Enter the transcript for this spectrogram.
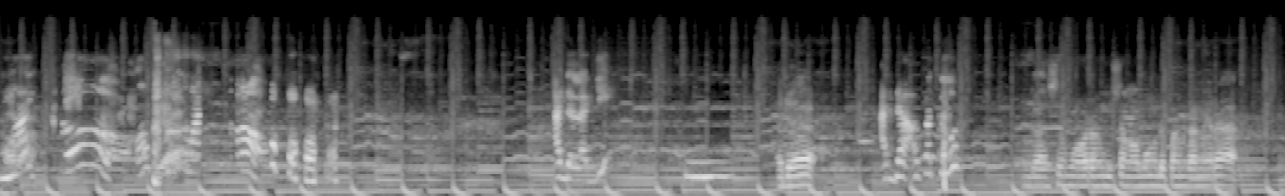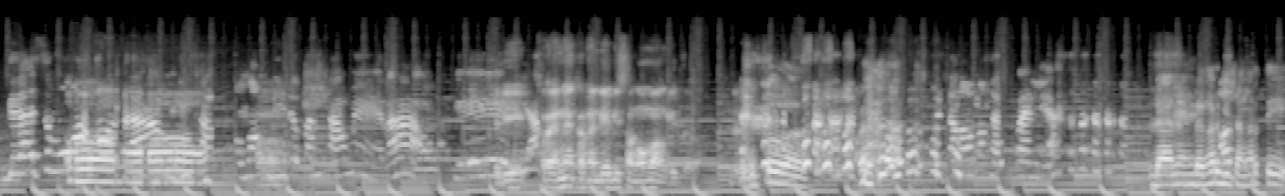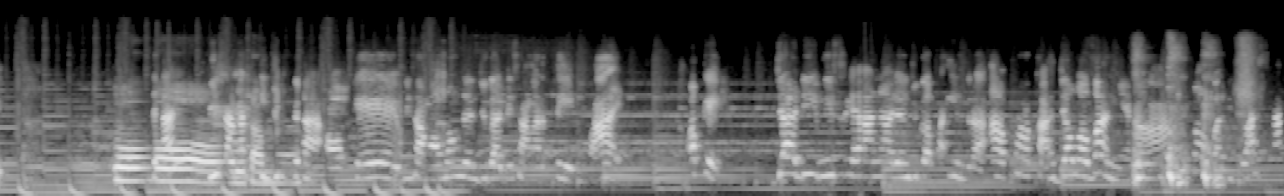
Michael, oke Ya. Michael. Ada lagi? hmm, Ada Ada apa tuh? nggak semua orang bisa ngomong depan kamera. Gak semua Oh. orang bisa ngomong di depan kamera. Oke, Jadi ya kerennya karena dia bisa ngomong gitu. Betul. kita ngomong nggak keren ya. Dan yang denger bisa Oke. ngerti. Oh, bisa ngerti ditambah. juga. Oke, bisa ngomong dan juga bisa ngerti. Fine. Oke. Jadi Miss Riana dan juga Pak Indra, apakah jawabannya? Coba dijelaskan.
